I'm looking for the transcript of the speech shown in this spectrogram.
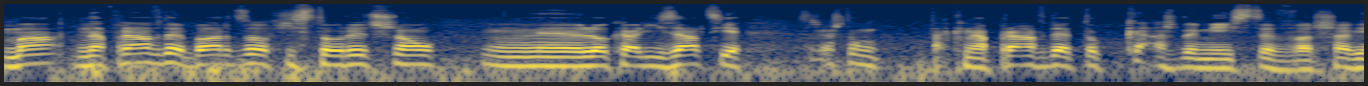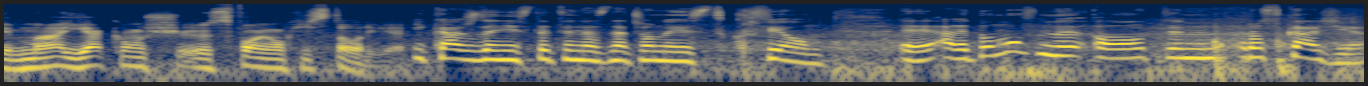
ma naprawdę bardzo historyczną lokalizację. Zresztą tak naprawdę to każde miejsce w Warszawie ma jakąś e, swoją historię. I każde niestety naznaczone jest krwią. E, Ale pomówmy o tym rozkazie,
